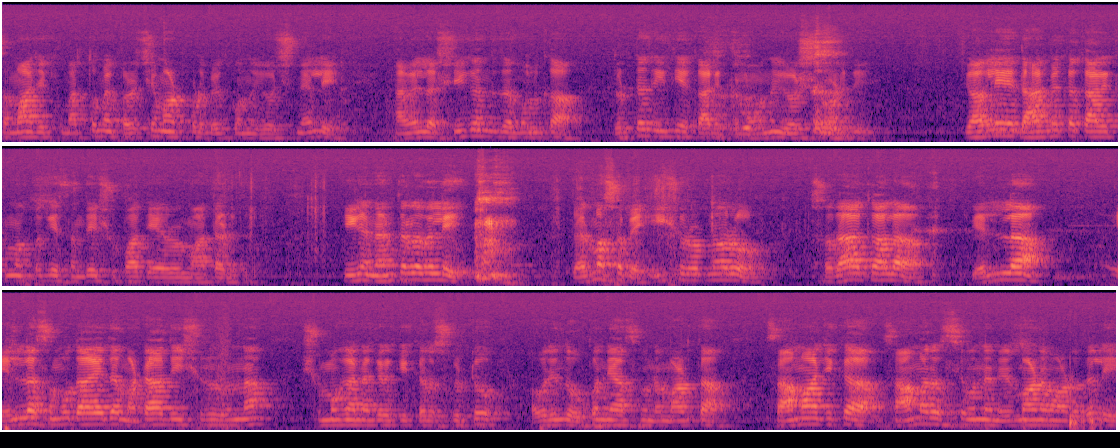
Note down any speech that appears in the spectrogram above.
ಸಮಾಜಕ್ಕೆ ಮತ್ತೊಮ್ಮೆ ಪರಿಚಯ ಮಾಡಿಕೊಡ್ಬೇಕು ಅನ್ನೋ ಯೋಚನೆಯಲ್ಲಿ ನಾವೆಲ್ಲ ಶ್ರೀಗಂಧದ ಮೂಲಕ ದೊಡ್ಡ ರೀತಿಯ ಕಾರ್ಯಕ್ರಮವನ್ನು ಯೋಚನೆ ಮಾಡಿದ್ವಿ. ಈಗಾಗಲೇ ಧಾರ್ಮಿಕ ಕಾರ್ಯಕ್ರಮದ ಬಗ್ಗೆ ಸಂದೇಶ್ ಉಪಾಧ್ಯಾಯರು ಮಾತಾಡಿದರು. ಈಗ ನಂತರದಲ್ಲಿ ಧರ್ಮಸಭೆ, ಈಶ್ವರಪ್ಪನವರು ಸದಾಕಾಲ ಎಲ್ಲ ಎಲ್ಲ ಸಮುದಾಯದ ಮಠಾಧೀಶರನ್ನು ಶಿವಮೊಗ್ಗ ನಗರಕ್ಕೆ ಕರೆಸಿಬಿಟ್ಟು ಅವರಿಂದ ಉಪನ್ಯಾಸವನ್ನು ಮಾಡ್ತಾ ಸಾಮಾಜಿಕ ಸಾಮರಸ್ಯವನ್ನು ನಿರ್ಮಾಣ ಮಾಡೋದಲ್ಲಿ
